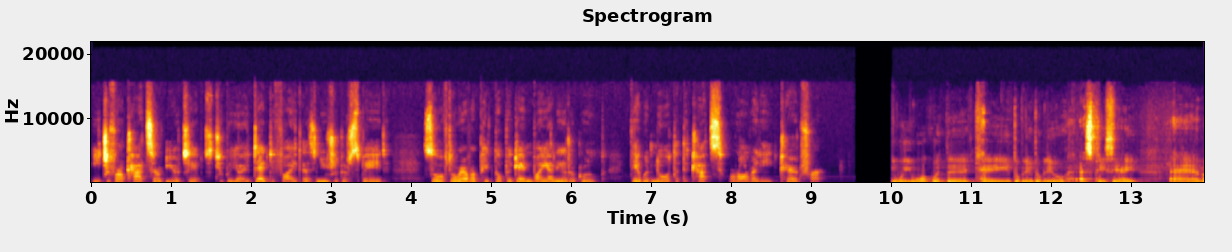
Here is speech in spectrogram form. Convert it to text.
Each of our cats are ear tipped to be identified as neutered or spayed, so if they were ever picked up again by any other group, they would know that the cats were already cared for. We work with the KWW SPCA um,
